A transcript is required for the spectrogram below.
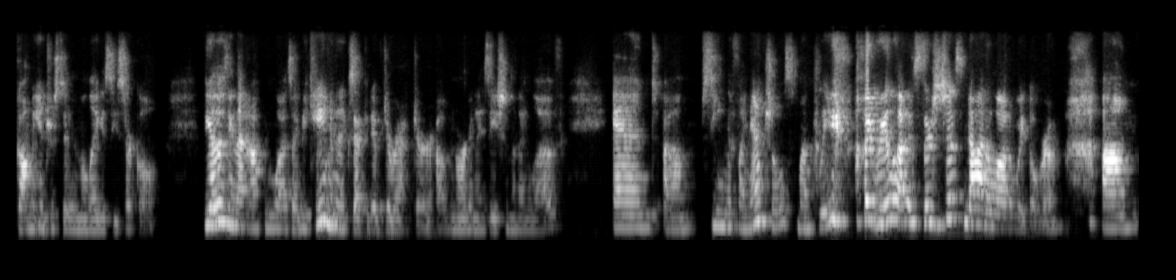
got me interested in the legacy circle. The other thing that happened was I became an executive director of an organization that I love and um, seeing the financials monthly, I realized there's just not a lot of wiggle room. Um,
